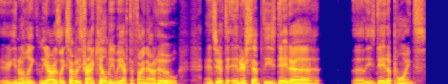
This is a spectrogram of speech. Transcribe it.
you know, like Liara's like, somebody's trying to kill me. We have to find out who. And so you have to intercept these data uh, these data points,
